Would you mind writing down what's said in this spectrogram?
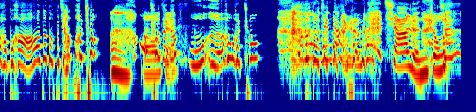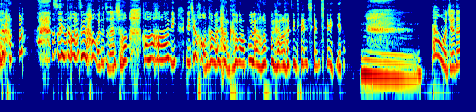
了，好不好？啊，豆豆不叫，我就 我就整个扶额，我就我的母亲大人呢，掐人中，真的。所以到最后，我就只能说，好了好了，你你去哄他们两个吧，不聊了不聊了，今天先这样。嗯，但我觉得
